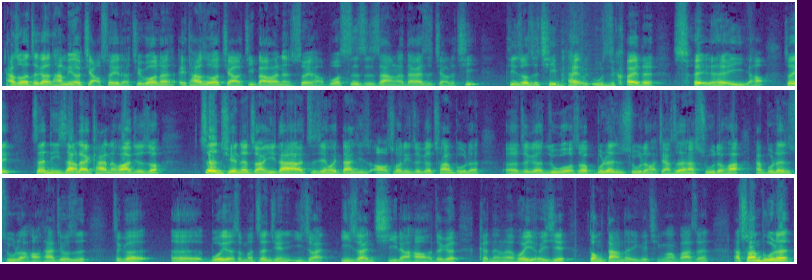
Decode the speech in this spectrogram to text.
他说这个他没有缴税的，结果呢，哎，他说缴几百万的税哈，不过事实上呢，大概是缴了七，听说是七百五十块的税而已哈。所以整体上来看的话，就是说。政权的转移，大家之前会担心说，哦，说你这个川普呢，呃，这个如果说不认输的话，假设他输的话，他不认输了哈，他就是这个。呃，不会有什么政权移转移转期了哈，这个可能呢会有一些动荡的一个情况发生。那川普呢，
